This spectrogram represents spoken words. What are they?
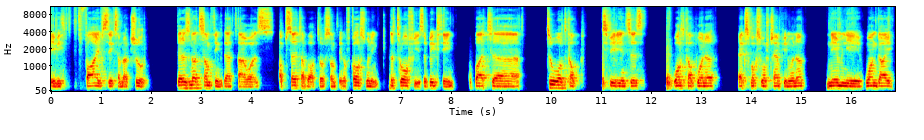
maybe five, six, I'm not sure. There is not something that I was upset about or something. Of course, winning the trophy is a big thing, but uh, two World Cup experiences, World Cup winner, Xbox World Champion winner, namely one guy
